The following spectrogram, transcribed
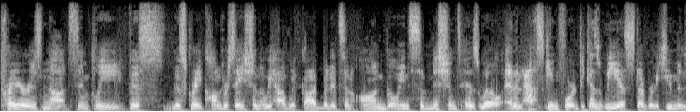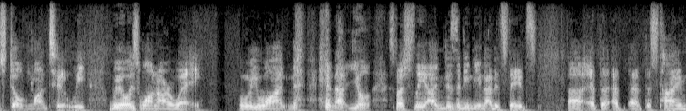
prayer is not simply this this great conversation that we have with God, but it's an ongoing submission to his will and an asking for it because we as stubborn humans don't want to. We we always want our way we want and you'll especially i'm visiting the united states uh, at the at, at this time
